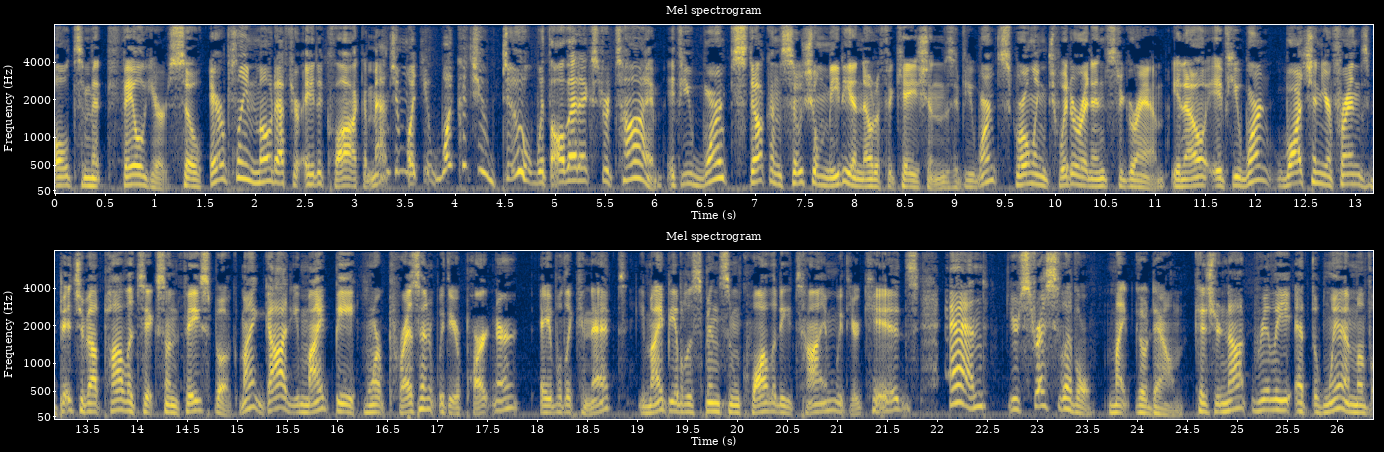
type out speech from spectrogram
ultimate failure. So, airplane mode after eight o'clock. Imagine what you what could you do with all that extra time if you weren't stuck on social media notifications, if you weren't scrolling Twitter and Instagram, you know, if you weren't watching your friends bitch about politics on Facebook. My God, you might be more present with your partner able to connect. You might be able to spend some quality time with your kids, and your stress level might go down because you're not really at the whim of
